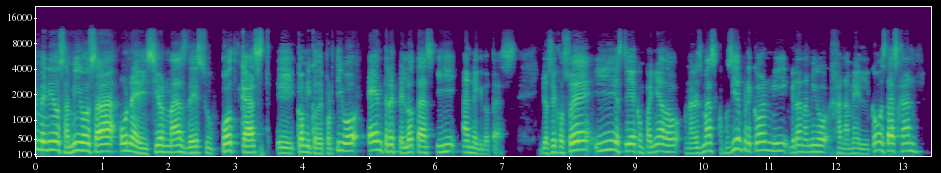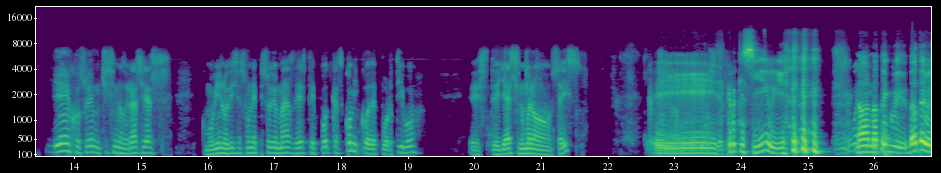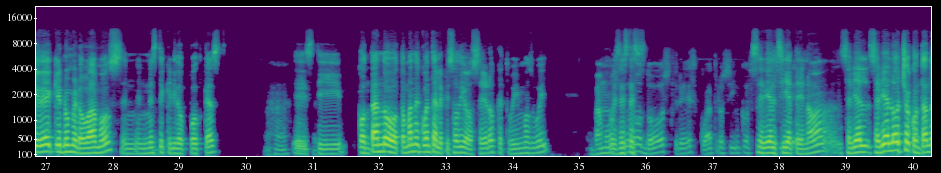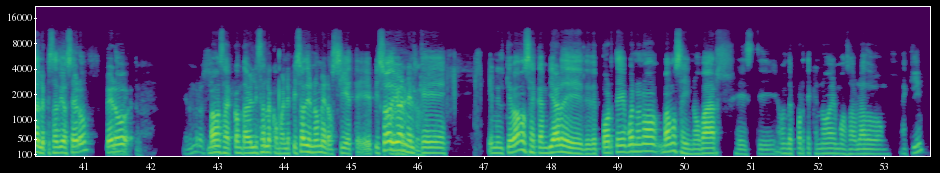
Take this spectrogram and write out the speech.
Bienvenidos amigos a una edición más de su podcast eh, cómico deportivo entre pelotas y anécdotas. Yo soy Josué y estoy acompañado una vez más, como siempre, con mi gran amigo Hanamel. ¿Cómo estás, Han? Bien, Josué, muchísimas gracias. Como bien lo dices, un episodio más de este podcast cómico deportivo. Este ya es el número 6. Eh, creo que sí, güey. no, no tengo, no tengo idea de qué número vamos en, en este querido podcast. Ajá. Este, contando, tomando en cuenta el episodio cero que tuvimos, güey. Vamos, Pues este 1, es- 2, 3, 4, 5, 6. Sería el 7, ¿no? Sería el, sería el 8 contando el episodio cero, pero El vamos siete. a contabilizarlo como el episodio número 7. Episodio en el que en el que vamos a cambiar de, de deporte. Bueno, no, vamos a innovar este, un deporte que no hemos hablado aquí.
